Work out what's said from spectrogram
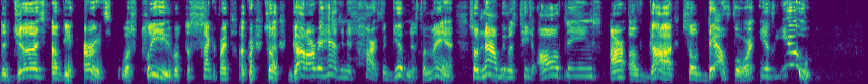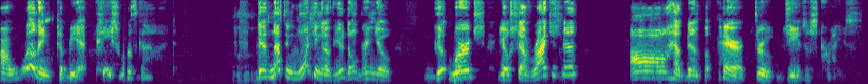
The judge of the earth was pleased with the sacrifice of Christ. So God already has in his heart forgiveness for man. So now we must teach all things are of God. So therefore, if you are willing to be at peace with God. Mm-hmm. There's nothing wanting of you. Don't bring your good works, your self righteousness. All have been prepared through Jesus Christ.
